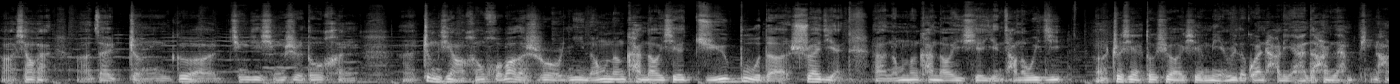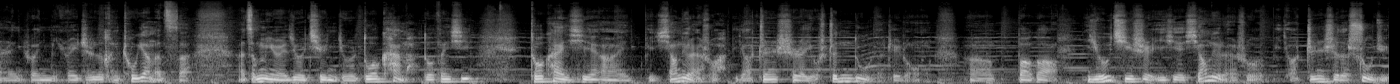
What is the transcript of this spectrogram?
啊？相反啊，在整个经济形势都很呃正向、很火爆的时候，你能不能看到一些局部的衰减啊？能不能看到一些隐藏的危机啊？这些都需要一些敏锐的观察力啊。当然，咱们平常人，你说你敏锐，这是个很抽象的词啊。怎么敏锐？就是其实你就是多看嘛，多分析。多看一些啊，比相对来说啊比较真实的、有深度的这种呃报告，尤其是一些相对来说比较真实的数据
